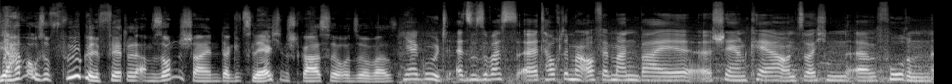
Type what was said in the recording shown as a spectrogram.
Wir haben auch so Vögelviertel am Sonnenschein. Da gibt es Lärchenstraße und sowas. Ja gut, also sowas äh, taucht immer auf, wenn man bei äh, Share and Care und solchen äh, Foren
